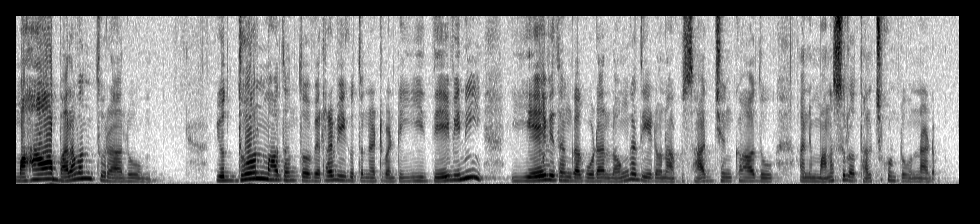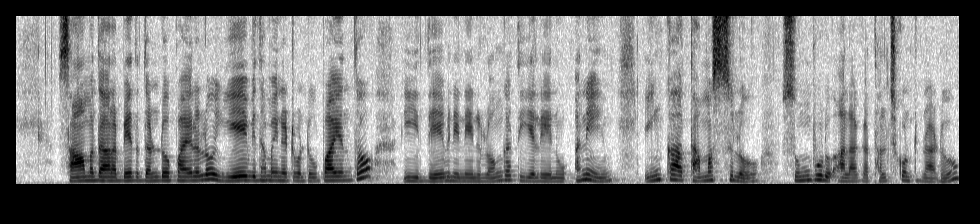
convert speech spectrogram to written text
మహాబలవంతురాలు. యుద్ధోన్మాదంతో విర్రవీగుతున్నటువంటి ఈ దేవిని ఏ విధంగా కూడా లొంగదీయడం నాకు సాధ్యం కాదు అని మనసులో తలుచుకుంటూ ఉన్నాడు. సామధాన భేద దండోపాయాలలో ఏ విధమైనటువంటి ఉపాయంతో ఈ దేవిని నేను లొంగ తీయలేను అని ఇంకా తమస్సులో శుంభుడు అలాగా తలుచుకుంటున్నాడు.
